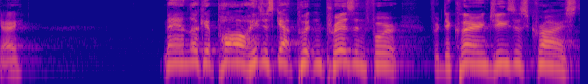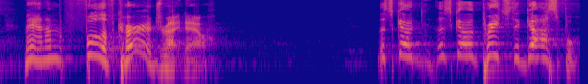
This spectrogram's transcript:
Okay? Man, look at Paul. He just got put in prison for, for declaring Jesus Christ. Man, I'm full of courage right now. Let's go, let's go preach the gospel.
